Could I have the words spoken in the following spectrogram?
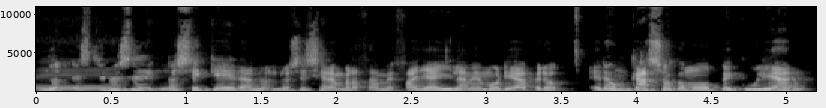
No, es que eh, no sé, no sé qué era, no, no sé si era embarazada, me falla ahí la memoria, pero era un caso como peculiar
